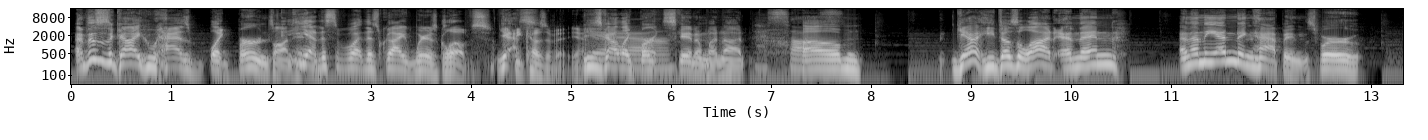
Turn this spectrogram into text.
And this is a guy who has like burns on him. yeah, this is what this guy wears gloves. Yes. because of it. Yeah. He's got like burnt skin and whatnot. Sucks. Um, yeah, he does a lot, and then, and then the ending happens where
